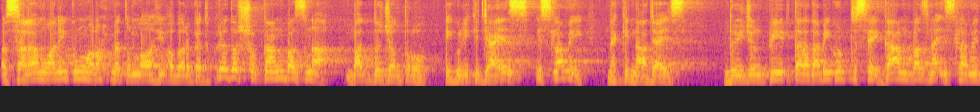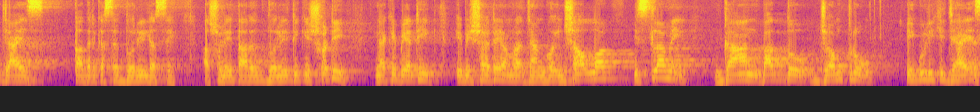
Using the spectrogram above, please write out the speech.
আসসালামু আলাইকুম রহমতুল্লাহ আবরকাত প্রিয় দর্শক গান বাজনা বাদ্যযন্ত্র এগুলি কি জায়েজ ইসলামে নাকি না জায়েজ? দুইজন পীর তারা দাবি করতেছে গান বাজনা ইসলামে জায়েজ। তাদের কাছে দলিল আছে। আসলে তাদের দলিলটি কি সঠিক নাকি ব্যাঠিক এই বিষয়টাই আমরা জানব ইনশাআল্লাহ। ইসলামে গান, বাদ্য, যন্ত্র এগুলি কি জায়েজ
